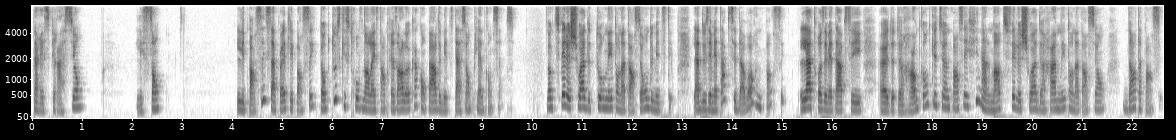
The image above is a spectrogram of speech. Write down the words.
ta respiration, les sons, les pensées, ça peut être les pensées. Donc, tout ce qui se trouve dans l'instant présent, là, quand on parle de méditation pleine conscience. Donc, tu fais le choix de tourner ton attention, de méditer. La deuxième étape, c'est d'avoir une pensée. La troisième étape, c'est euh, de te rendre compte que tu as une pensée et finalement, tu fais le choix de ramener ton attention dans ta pensée.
